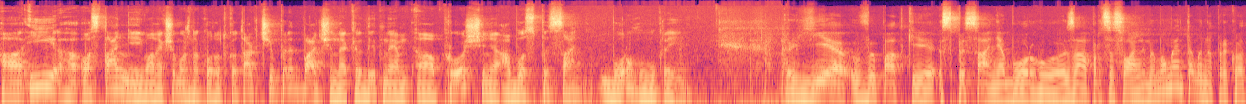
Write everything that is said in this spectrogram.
А, і останнє, Іван, якщо можна коротко, так чи передбачене кредитне прощення або списання боргу в Україні? Є випадки списання боргу за процесуальними моментами, наприклад,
